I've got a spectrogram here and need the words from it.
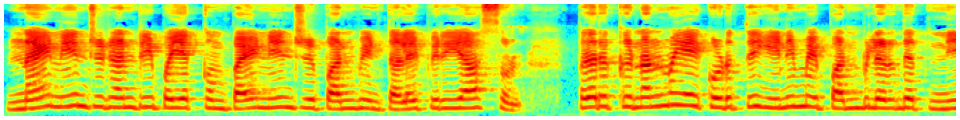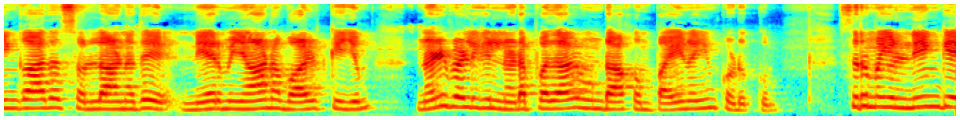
நை நீன்று நன்றி பயக்கும் பை நின்று பண்பின் தலைப்பிரியா சொல். பிறருக்கு நன்மையை கொடுத்து இனிமை பண்பிலிருந்து நீங்காத சொல்லானது நேர்மையான வாழ்க்கையும் நல்வழியில் நடப்பதால் உண்டாகும் பயனையும் கொடுக்கும். சிறுமையில் நீங்கே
